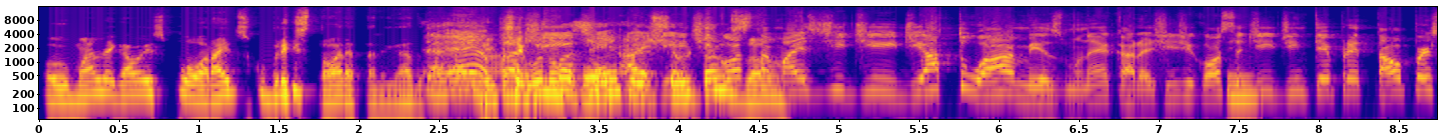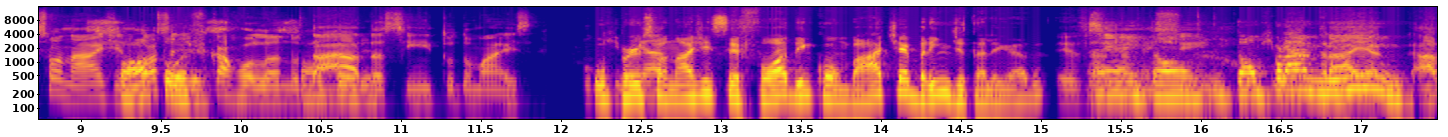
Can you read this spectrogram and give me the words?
o mais legal é explorar e descobrir a história, tá ligado? É, a gente chegou num assim, ponto... A gente gosta mais de, de, de, atuar mesmo, né, cara? A gente gosta de, de interpretar o personagem, Só não gosta atores. de ficar rolando Só dado, atores. assim, e tudo mais o, o personagem ser foda em combate é brinde, tá ligado? Exatamente. É, então, então para mim, a...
